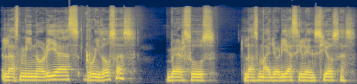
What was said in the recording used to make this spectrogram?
las minorías ruidosas versus las mayorías silenciosas.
